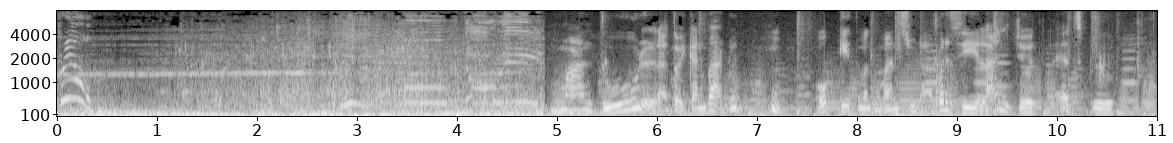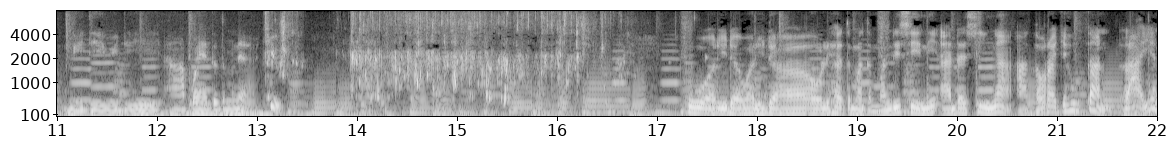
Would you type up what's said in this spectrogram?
Krill! Mantul atau ikan badut. Hmm, Oke teman-teman, sudah bersih. Lanjut. Let's go. Widih, widih. Apa ya teman-teman ya? Wadidaw, wadidaw. Lihat teman-teman, di sini ada singa atau raja hutan, lion.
